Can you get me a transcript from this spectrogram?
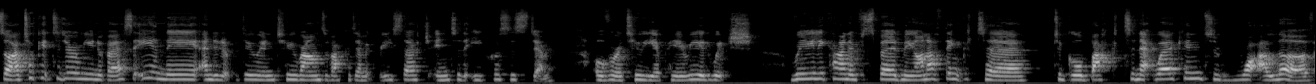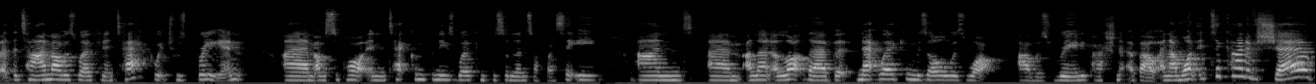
So I took it to Durham University and they ended up doing two rounds of academic research into the ecosystem over a two year period, which really kind of spurred me on, I think, to to go back to networking to what I love. At the time I was working in tech, which was brilliant. Um, I was supporting tech companies working for Sunderland Software City, and um, I learned a lot there. But networking was always what I was really passionate about, and I wanted to kind of share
